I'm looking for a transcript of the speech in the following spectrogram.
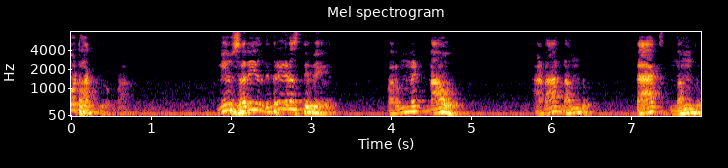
ಓಟ್ ಹಾಕ್ತೀವಪ್ಪ. ನೀವು ಸರಿ ಇಲ್ದಿದ್ರೆ ಇಳಿಸ್ತೀವಿ ಪರ್ಮನೆಂಟ್ ನಾವು. ಹಣ ನಮ್ದು. ಟ್ಯಾಕ್ಸ್ ನಮ್ದು.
